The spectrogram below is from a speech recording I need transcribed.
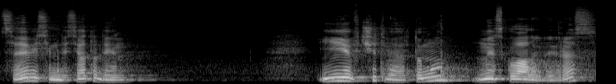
Це 81. І в четвертому ми склали вираз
